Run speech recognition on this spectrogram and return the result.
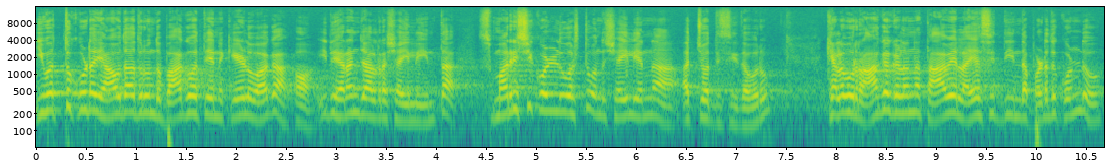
ಇವತ್ತು ಕೂಡ ಯಾವುದಾದ್ರೂ ಒಂದು ಭಾಗವತೆಯನ್ನು ಕೇಳುವಾಗ ಓ ಇದು ಹೆರಂಜಾಲರ ಶೈಲಿ ಅಂತ ಸ್ಮರಿಸಿಕೊಳ್ಳುವಷ್ಟು ಒಂದು ಶೈಲಿಯನ್ನು ಅಚ್ಚೊತ್ತಿಸಿದವರು ಕೆಲವು ರಾಗಗಳನ್ನು ತಾವೇ ಲಯಸಿದ್ಧಿಯಿಂದ ಪಡೆದುಕೊಂಡು,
